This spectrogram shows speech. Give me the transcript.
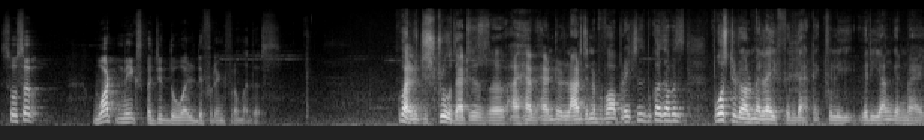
So, sir, what makes Ajit Doval different from others? Well, it is true that is, uh, I have handled large number of operations because I was posted all my life in that. Actually, very young in my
